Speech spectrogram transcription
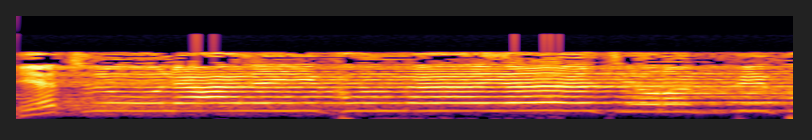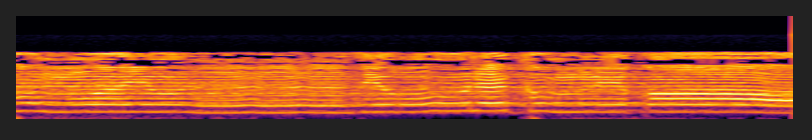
يتلون عليكم آيات ربكم وينذرونكم لقاء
